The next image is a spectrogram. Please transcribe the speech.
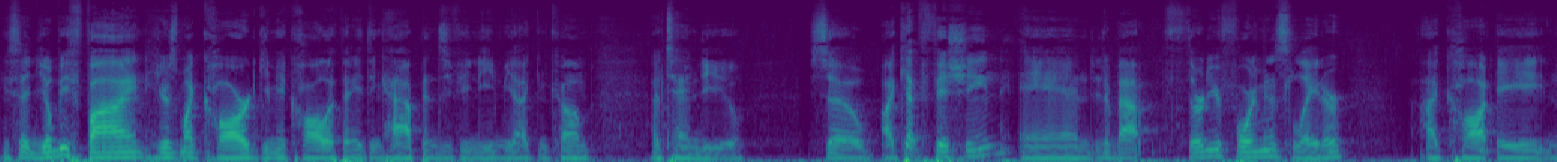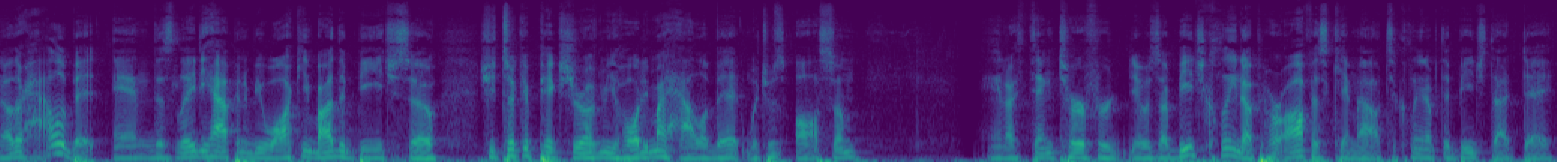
He said, You'll be fine. Here's my card. Give me a call if anything happens. If you need me, I can come attend to you. So I kept fishing, and about 30 or 40 minutes later, I caught a, another halibut, and this lady happened to be walking by the beach, so she took a picture of me holding my halibut, which was awesome. And I thanked her for it was a beach cleanup. Her office came out to clean up the beach that day.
